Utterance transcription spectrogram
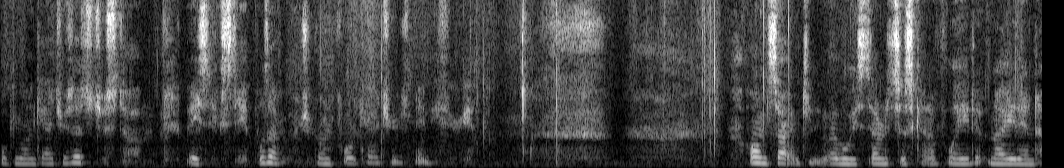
Pokemon catchers, that's just um, basic staples. Everyone should run four catchers, maybe three. Oh, I'm sorry, I'm keeping my voice down. It's just kind of late at night and uh,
